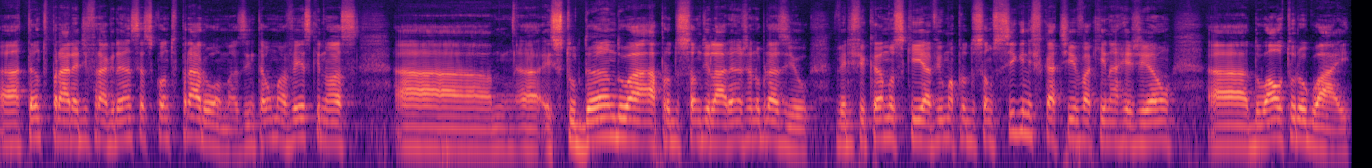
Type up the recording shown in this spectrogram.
uh, tanto para a área de fragrâncias quanto para aromas. Então, uma vez que nós, uh, uh, estudando a, a, produção de laranja no Brasil, verificamos que havia uma produção significativa aqui na região do Alto Uruguai.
